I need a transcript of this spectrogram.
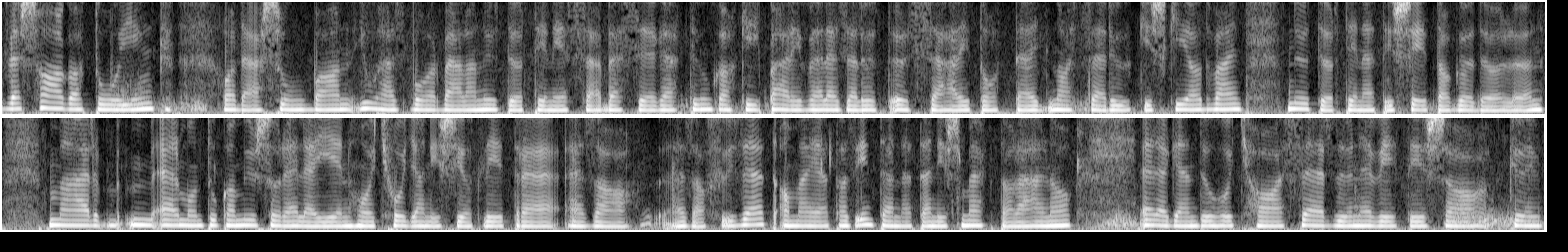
Kedves hallgatóink, adásunkban Juhász Borbála nőtörténésszel beszélgettünk, aki pár évvel ezelőtt összeállított egy nagyszerű kis kiadványt, nőtörténeti séta Gödöllön. Már elmondtuk a műsor elején, hogy hogyan is jött létre ez a, ez a füzet, amelyet az interneten is megtalálnak. Elegendő, hogyha a szerző nevét és a könyv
